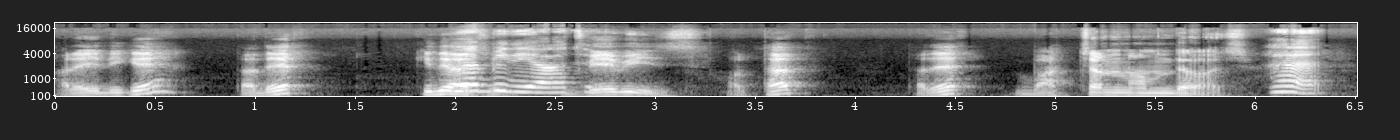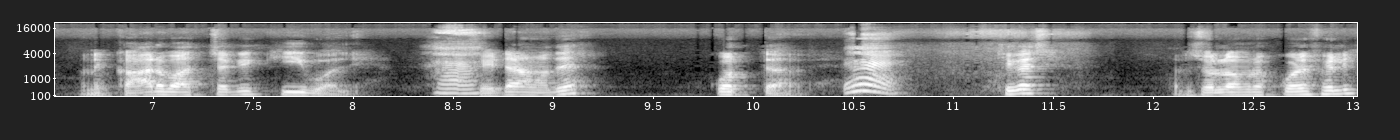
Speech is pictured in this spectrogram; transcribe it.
আর এইদিকে তাদের কি দেওয়া আছে। বেবিজ অর্থাৎ তাদের বাচ্চার নাম দেওয়া আছে। হ্যাঁ। মানে কার বাচ্চাকে কি বলে হ্যাঁ। সেটা আমাদের করতে হবে। হ্যাঁ। ঠিক আছে? তাহলে চলো আমরা করে ফেলি।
